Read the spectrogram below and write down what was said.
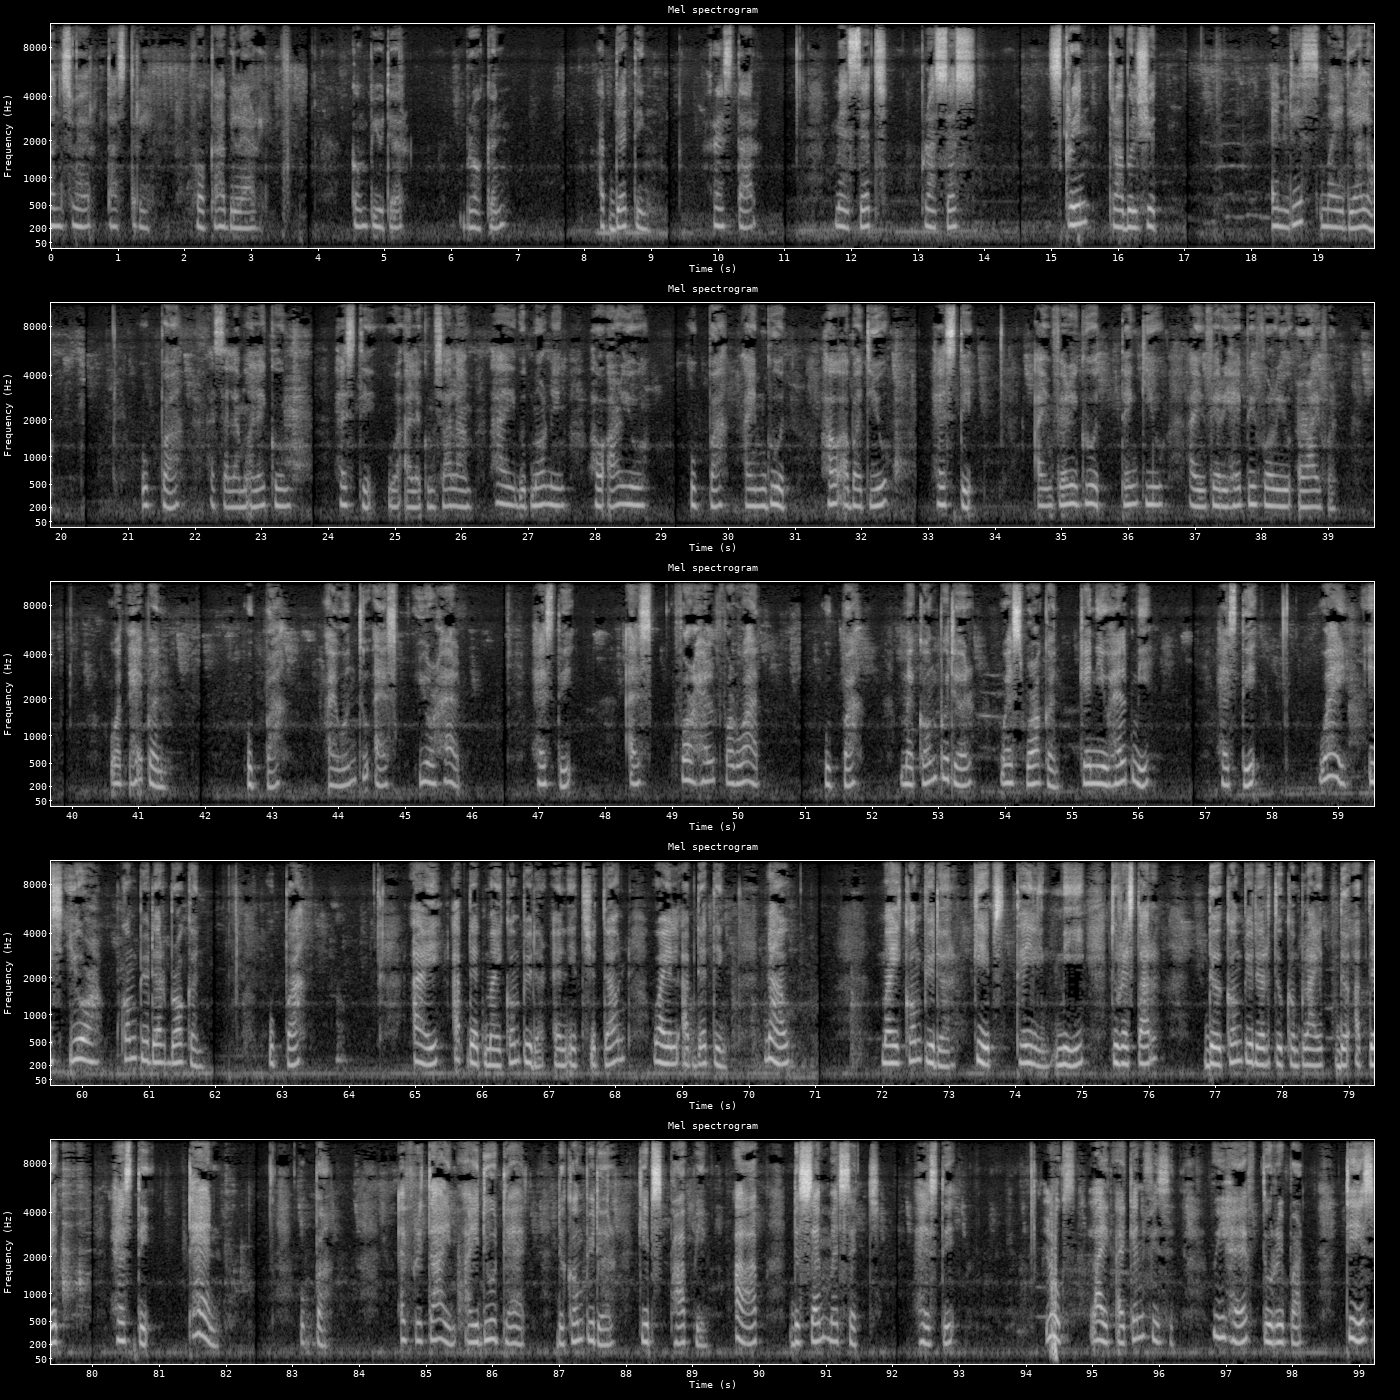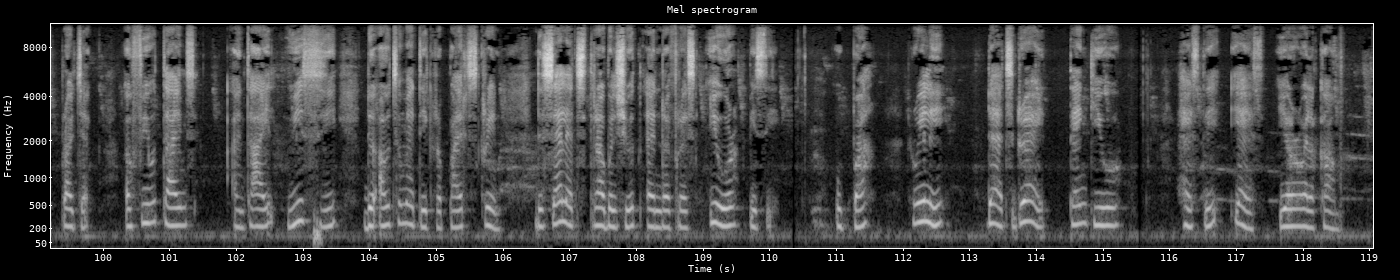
Answer Task 3 Vocabulary. Computer Broken. Updating. Restart. Message Process. Screen Troubleshoot. And this my dialogue. Uppa Assalamualaikum. Hesti Waalaikumsalam. Hi good morning. How are you? Uppa, I'm good. How about you? Hesti, I'm very good, thank you. I'm very happy for your arrival. What happened? Uppa, I want to ask your help. Hesti, ask for help for what? Uppa, my computer was broken. Can you help me? Hesti, why is your computer broken? Uppa, I update my computer and it shut down while updating. Now, my computer keeps telling me to restart the computer to complete the update. Hesti 10. Uppa, every time I do that, the computer keeps popping up the same message. Hesti looks like I can visit. We have to repeat this project a few times until we see the automatic repair screen. The select troubleshoot and refresh your PC. Uppa, really? That's great. Thank you. Hesti, yes. You're welcome.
